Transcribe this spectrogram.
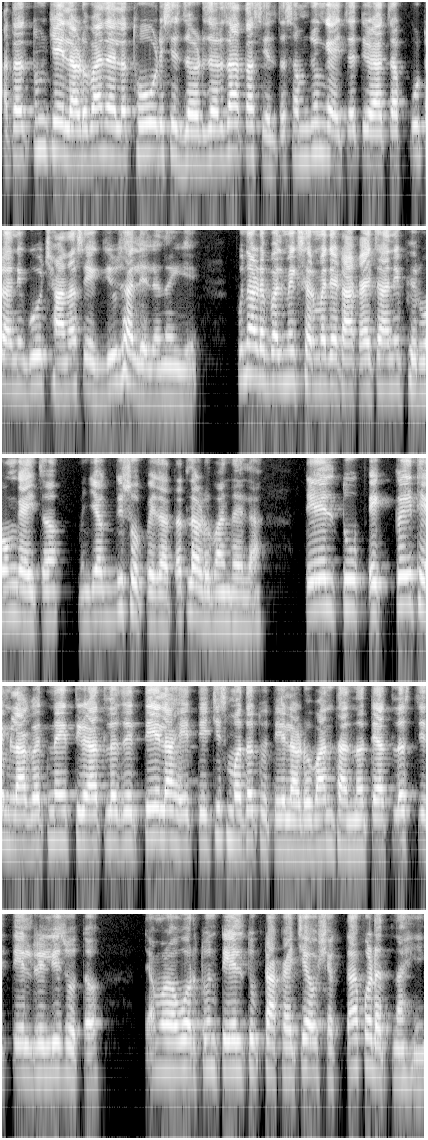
आता तुमचे लाडू बांधायला थोडेसे जड जर जात असेल तर समजून घ्यायचं तिळाचा कूट आणि गूळ छान असं एकजीव झालेलं नाहीये. पुन्हा डबल मिक्सरमध्ये टाकायचं आणि फिरवून घ्यायचं म्हणजे अगदी सोपे जातात लाडू बांधायला. तेल तूप एकही थेंब लागत नाही. तिळातलं जे तेल आहे त्याचीच मदत होते लाडू बांधताना. त्यातलंच ते तेल रिलीज होतं. त्यामुळं वरतून तेल तूप टाकायची आवश्यकता पडत नाही.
